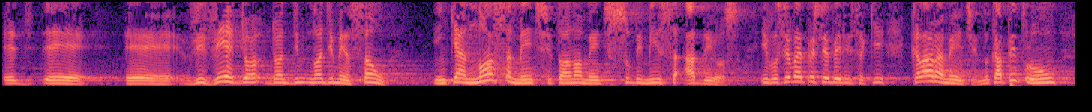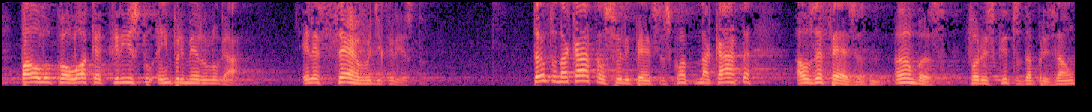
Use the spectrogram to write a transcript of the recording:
é, é, é, viver de uma, de uma dimensão em que a nossa mente se torna uma mente submissa a Deus. E você vai perceber isso aqui claramente. No capítulo 1, Paulo coloca Cristo em primeiro lugar. Ele é servo de Cristo. Tanto na carta aos Filipenses quanto na carta aos Efésios, ambas foram escritos da prisão.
